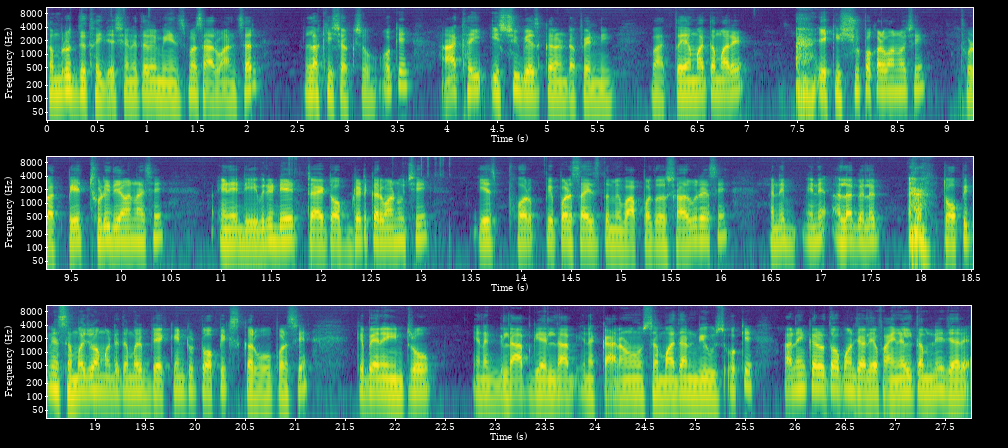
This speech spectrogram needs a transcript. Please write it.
સમૃદ્ધ થઈ જશે અને તમે મેન્સમાં સારો આન્સર લખી શકશો, ઓકે? આ થઈ ઇસ્યુ બેઝ કરંટ અફેરની વાત. તો એમાં તમારે એક ઇસ્યુ પકડવાનો છે, થોડાક પેજ છોડી દેવાના છે, એને every day try to update કરવાનું છે. એ ફોર પેપર સાઇઝ તમે વાપરતો સારું રહેશે અને એને અલગ અલગ ટોપિકને સમજવા માટે તમારે બ્રેક એન્ડ ટુ ટૉપિક્સ કરવો પડશે કે ભાઈ એનો ઇન્ટ્રો એના લાભ, ગેરલાભ, એના કારણો, સમાધાન વ્યૂઝ ઓકે અને કરો તો પણ ચાલે ફાઇનલી તમને, જ્યારે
